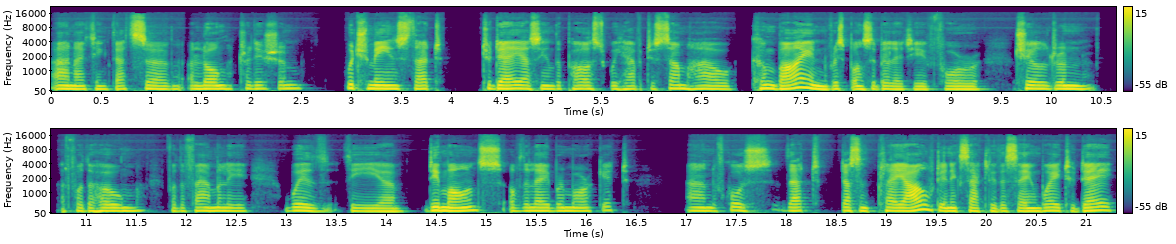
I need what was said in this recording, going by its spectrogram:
And I think that's a, a long tradition, which means that today, as in the past, we have to somehow combine responsibility for children, for the home, for the family, with the uh, demands of the labor market. And of course, that doesn't play out in exactly the same way today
